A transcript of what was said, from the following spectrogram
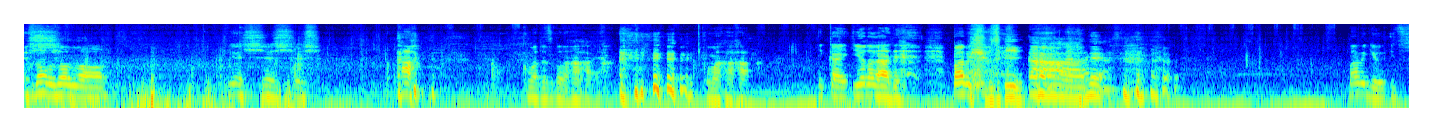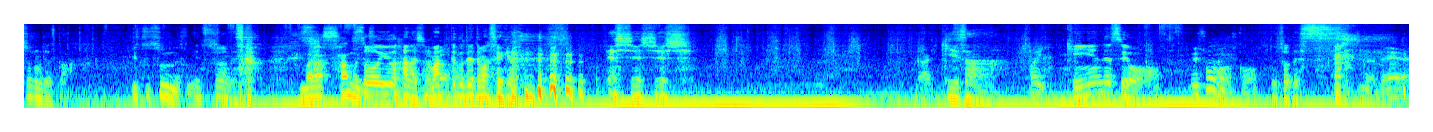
よし。どうぞどうぞ。よしよしよし。あ熊徹子の母や。熊母。一回淀川で バーベキューの時。ああね。バーベキューいつするんですか？いつするんです？いつするんですか？まだ寒いですそういう話全く出てませんけど。よしよしよし。ラッキーさん。はい。禁煙ですよ。えそうなんですか？嘘です。ね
